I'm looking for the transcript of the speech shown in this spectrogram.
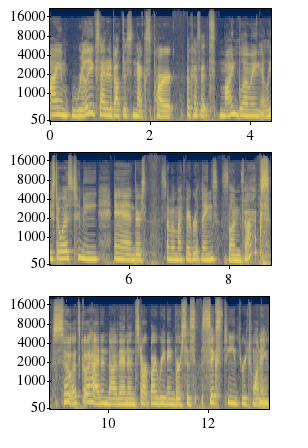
I am really excited about this next part because it's mind blowing, at least it was to me, and there's some of my favorite things, fun facts. So let's go ahead and dive in and start by reading verses 16 through 20.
